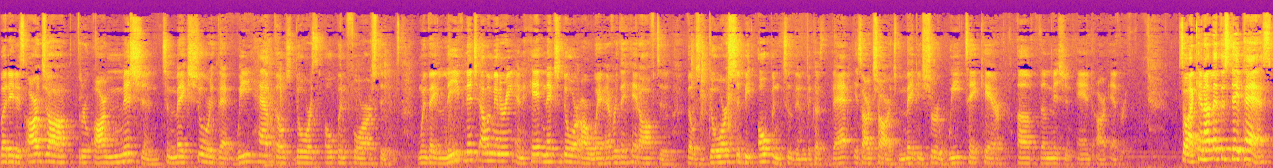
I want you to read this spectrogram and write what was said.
but it is our job through our mission to make sure that we have those doors open for our students. When they leave Nitsch Elementary and head next door or wherever they head off to, those doors should be open to them because that is our charge, making sure we take care of the mission and our every. So I cannot let this day pass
